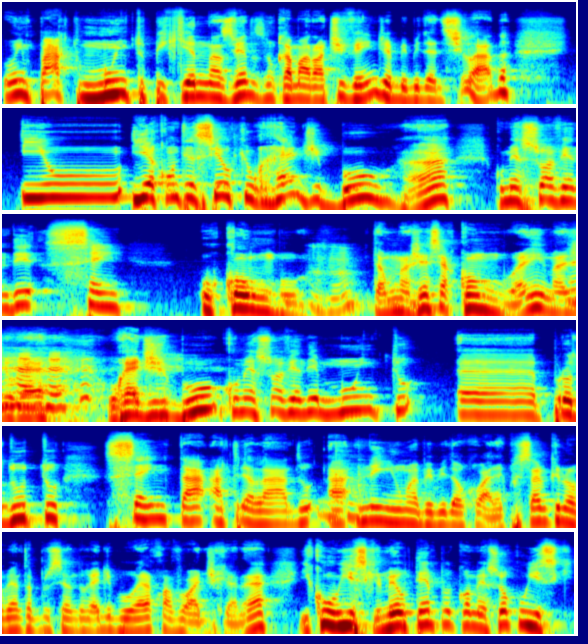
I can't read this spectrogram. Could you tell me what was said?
um impacto muito pequeno nas vendas no camarote vende a bebida destilada e, o, e aconteceu que o Red Bull começou a vender sem o combo. Uhum. Então, na agência combo, hein? Mas o, Red, o Red Bull começou a vender muito uh, produto sem estar tá atrelado a uhum. nenhuma bebida alcoólica. Você sabe que 90% do Red Bull era com a vodka, né? E com uísque. No meu tempo começou com uísque.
